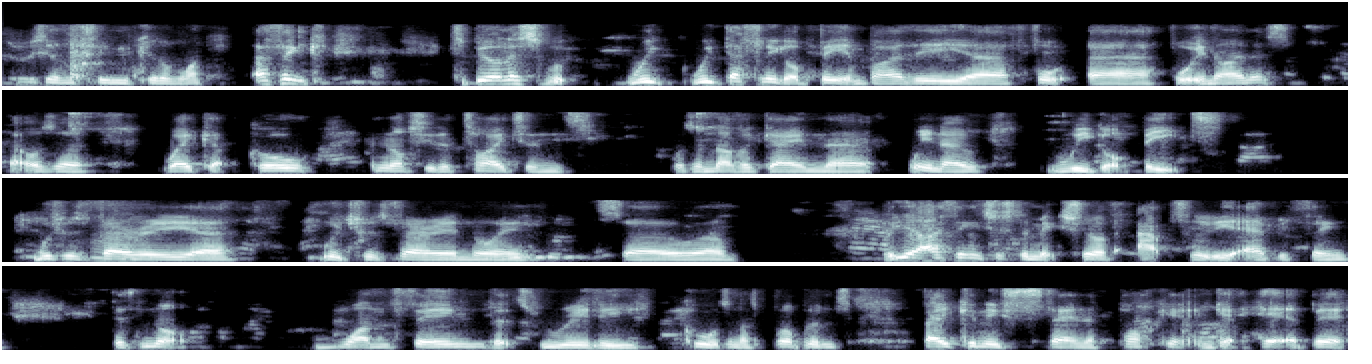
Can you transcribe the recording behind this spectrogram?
who was the other team we could have won? I think, to be honest, we, we definitely got beaten by the uh, for, uh, 49ers. That was a wake up call. And then obviously the Titans was another game that, you know, we got beat, which was very, uh, which was very annoying. So, um, but yeah, I think it's just a mixture of absolutely everything. There's not one thing that's really causing us problems. Baker needs to stay in the pocket and get hit a bit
